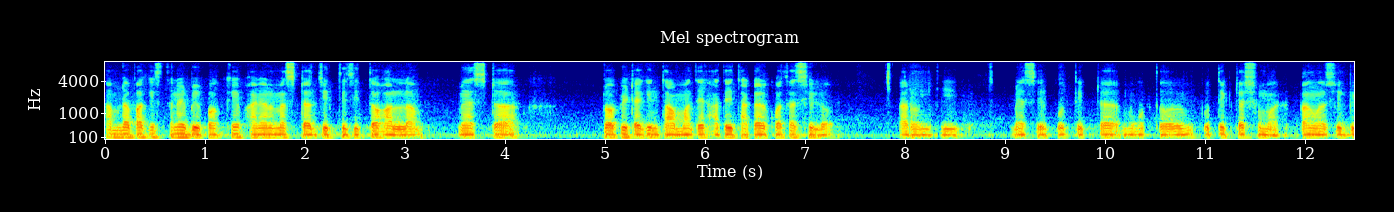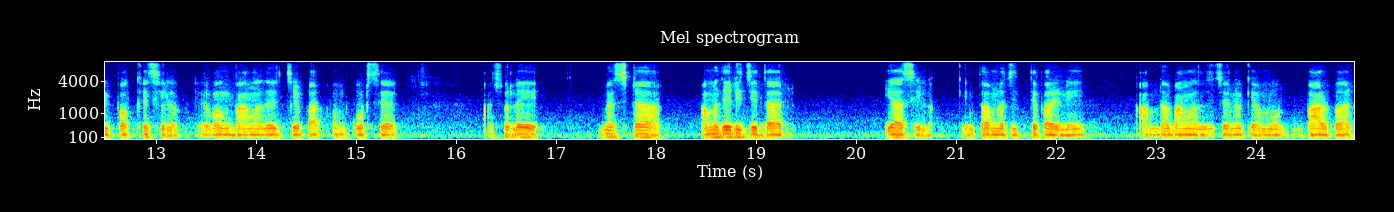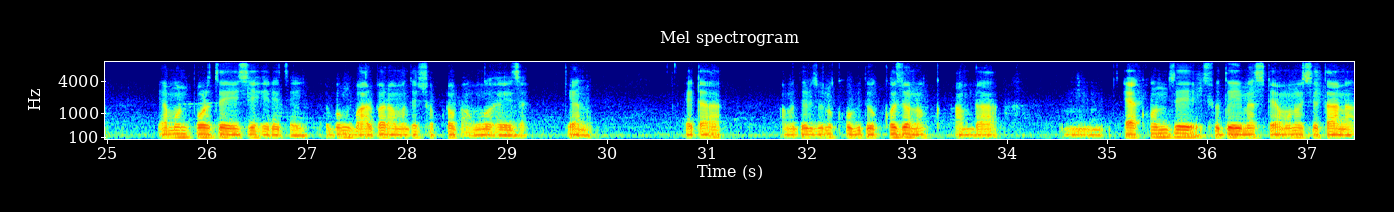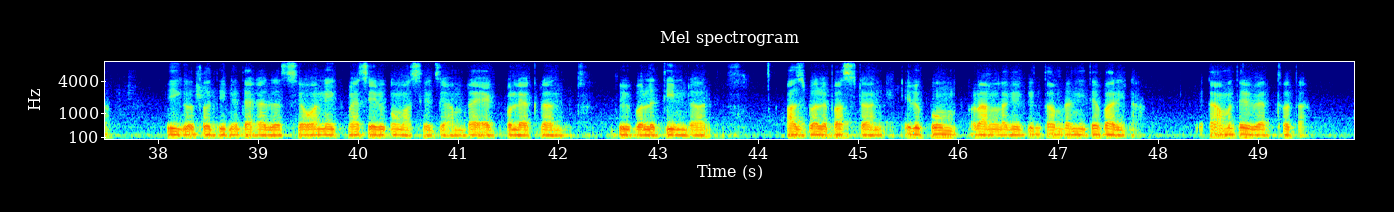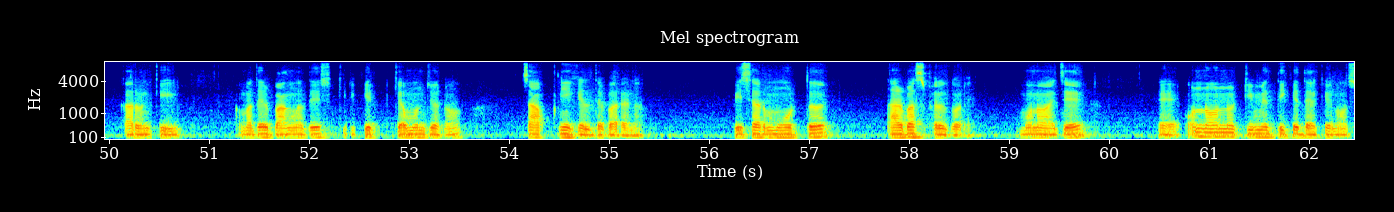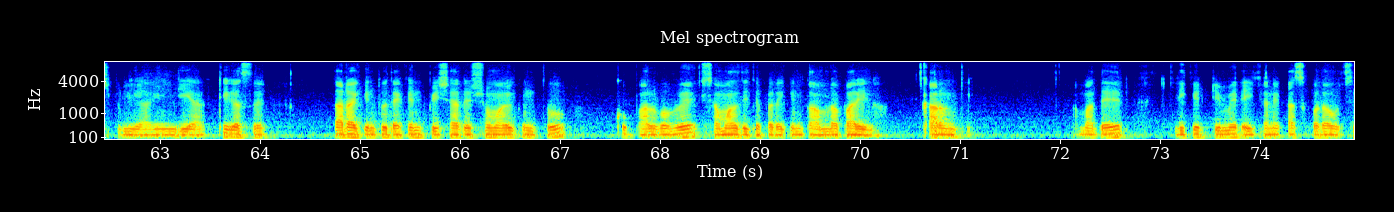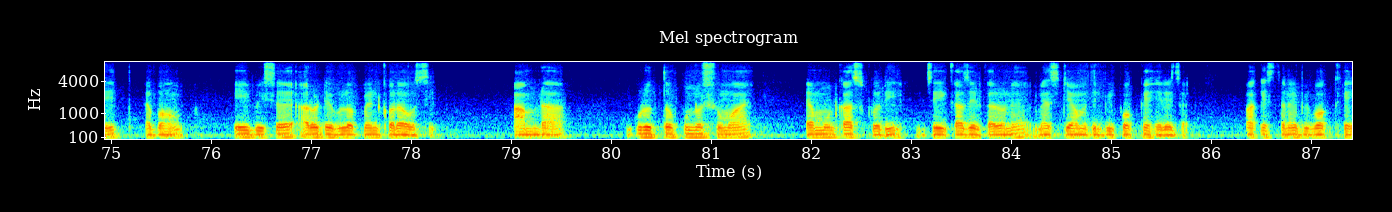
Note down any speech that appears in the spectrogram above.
আমরা পাকিস্তানের বিপক্ষে ফাইনাল ম্যাচটা জিততে জিততে হারলাম। ম্যাচটা, ট্রফিটা কিন্তু আমাদের হাতেই থাকার কথা ছিল। কারণ কি, ম্যাচের প্রত্যেকটা মুহূর্ত, প্রত্যেকটা সময় বাংলাদেশের বিপক্ষে ছিল এবং বাংলাদেশ যে পারফর্ম করছে, আসলে ম্যাচটা আমাদেরই জেতার ইয়া ছিল। কিন্তু আমরা জিততে পারিনি। আমরা বাংলাদেশ যেন কেমন বারবার এমন পর্যায়ে এসে হেরে যাই এবং বারবার আমাদের স্বপ্ন ভঙ্গ হয়ে যায়। কেন? এটা আমাদের জন্য খুবই দুঃখজনক। আমরা এখন যে শুধু এই ম্যাচটা এমন হয়েছে তা না, বিগত দিনে দেখা যাচ্ছে অনেক ম্যাচ এরকম আছে যে আমরা এক বলে এক রান, দুই বলে তিন রান, পাঁচ বলে পাঁচ রান এরকম রান লাগে কিন্তু আমরা নিতে পারি না। এটা আমাদের ব্যর্থতা। কারণ কি? আমাদের বাংলাদেশ ক্রিকেট কেমন যেন চাপ নিয়ে খেলতে পারে না। পেশার মুহূর্তে নার্ভাস ফেল করে। মনে হয় যে অন্য অন্য টিমের দিকে দেখেন অস্ট্রেলিয়া, ইন্ডিয়া, ঠিক আছে? তারা কিন্তু দেখেন প্রেশারের সময় কিন্তু খুব ভালোভাবে সামাল দিতে পারে, কিন্তু আমরা পারি না। কারণ কি? আমাদের ক্রিকেট টিমের এইখানে কাজ করা উচিত এবং এই বিষয়ে আরও ডেভেলপমেন্ট করা উচিত। আমরা গুরুত্বপূর্ণ সময় এমন কাজ করি, যেই কাজের কারণে ম্যাচটি আমাদের বিপক্ষে হেরে যায়। পাকিস্তানের বিপক্ষে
